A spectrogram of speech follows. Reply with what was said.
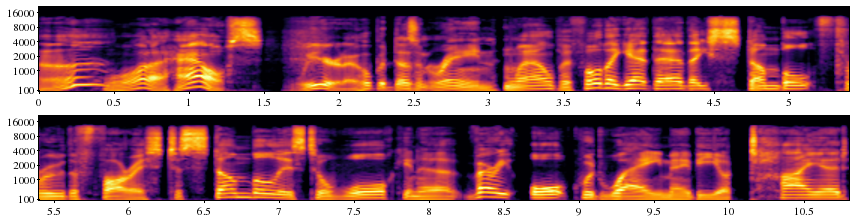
Huh? What a house! Weird. I hope it doesn't rain. Well, before they get there, they stumble through the forest. To stumble is to walk in a very awkward way. Maybe you're tired,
